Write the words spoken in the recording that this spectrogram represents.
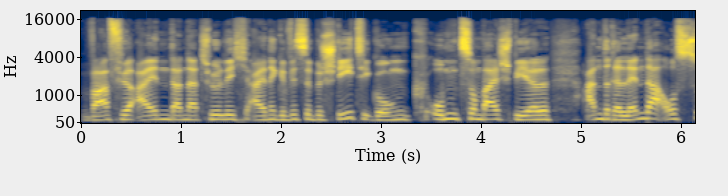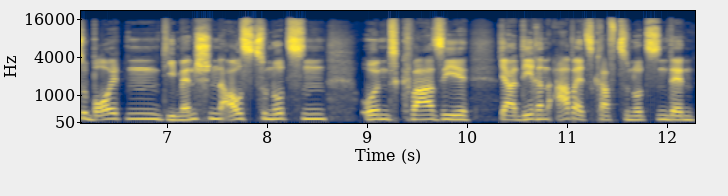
war für einen dann natürlich eine gewisse Bestätigung, um zum Beispiel andere Länder auszubeuten, die Menschen auszunutzen und quasi ja deren Arbeitskraft zu nutzen, denn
